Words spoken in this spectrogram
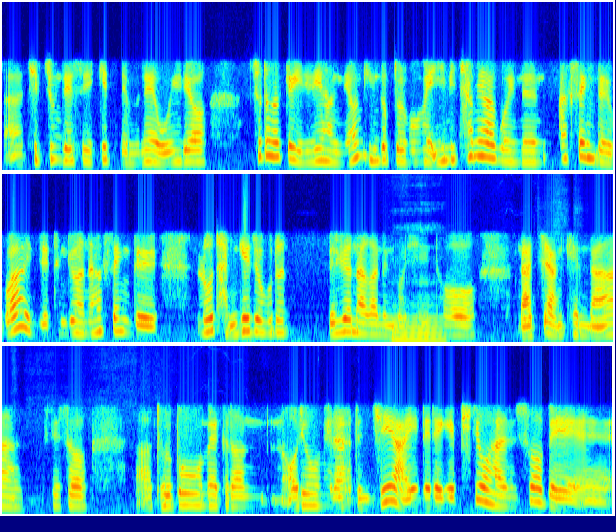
아, 집중될 수 있기 때문에 오히려 초등학교 1, 2학년 긴급 돌봄에 이미 참여하고 있는 학생들과 이제 등교하는 학생들로 단계적으로 늘려나가는 것이 음. 더 낫지 않겠나. 그래서 아, 돌봄의 그런 어려움이라든지 아이들에게 필요한 수업의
